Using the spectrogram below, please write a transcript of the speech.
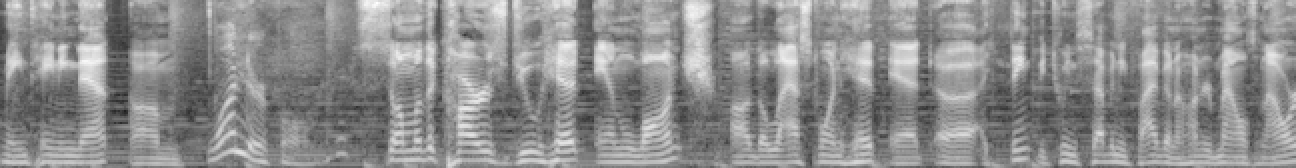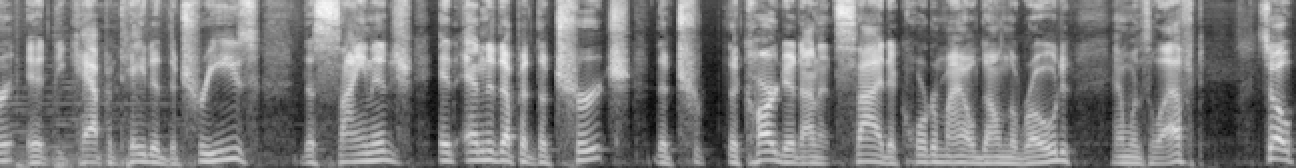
maintaining that. Um, Wonderful. some of the cars do hit and launch. Uh, the last one hit at, uh, I think, between 75 and 100 miles an hour. It decapitated the trees, the signage. It ended up at the church. The, tr- the car did on its side a quarter mile down the road and was left. So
